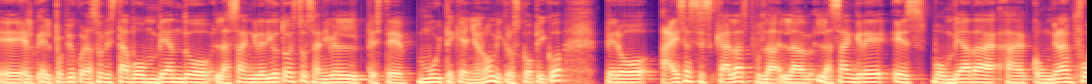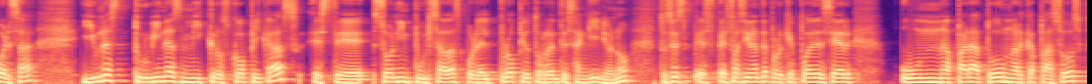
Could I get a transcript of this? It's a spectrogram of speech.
eh, el, propio corazón está bombeando la sangre. Digo, todo esto es a nivel este, muy pequeño, ¿no? Microscópico, pero a esas escalas, pues la, sangre es bombeada con gran fuerza y unas turbinas microscópicas este, son impulsadas por el propio torrente sanguíneo, ¿no? Entonces es, fascinante porque puede ser un aparato, un marcapasos,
